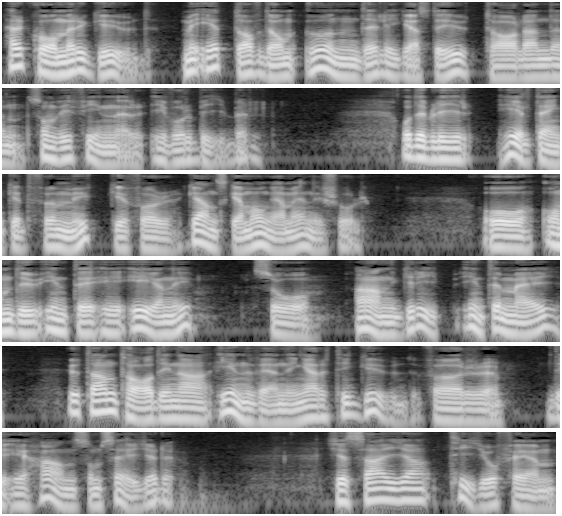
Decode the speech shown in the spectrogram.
Här kommer Gud med ett av de underligaste uttalanden som vi finner i vår bibel. Och det blir helt enkelt för mycket för ganska många människor. Och om du inte är enig, så angrip inte mig, utan ta dina invändningar till Gud, för det är han som säger det. Jesaja 10.5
